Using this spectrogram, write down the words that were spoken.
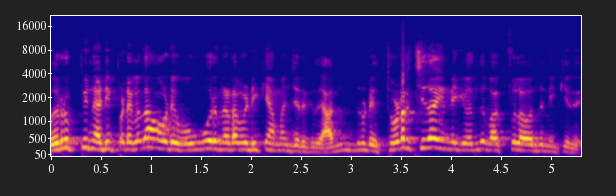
வெறுப்பின் அடிப்படையில் தான் அவங்களுடைய ஒவ்வொரு நடவடிக்கையும் அமைஞ்சிருக்குது. அதனுடைய தொடர்ச்சி தான் இன்றைக்கி வந்து வக்ஃபில் வந்து நிற்கிது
